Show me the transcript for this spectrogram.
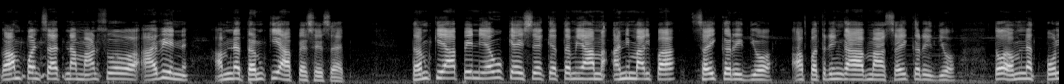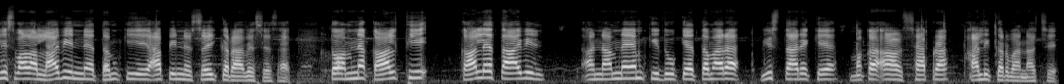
ગ્રામ પંચાયતના માણસો આવીને અમને ધમકી આપે છે સાહેબ. ધમકી આપીને એવું કહે છે કે તમે આમ આની પા સહી કરી દો આ પત્રિંગામાં સહી કરી દો તો અમને પોલીસવાળા લાવીને ધમકી આપીને સહી કરાવે છે સાહેબ. તો અમને કાલથી, કાલે તો આવીને અને અમને એમ કીધું કે તમારા વીસ તારીખે મકા, આ છાપરા ખાલી કરવાના છે.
